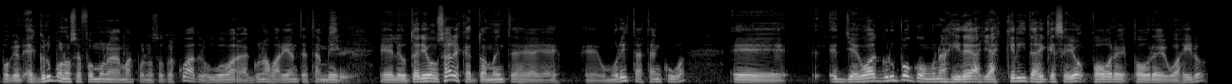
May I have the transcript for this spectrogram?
porque el grupo no se formó nada más por nosotros cuatro, hubo algunas variantes también. Eh, Eleuterio González, que actualmente es, es, eh, humorista, está en Cuba, eh, eh, llegó al grupo con unas ideas ya escritas y qué sé yo, pobre, pobre Guajiro.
